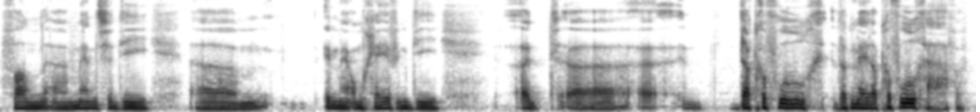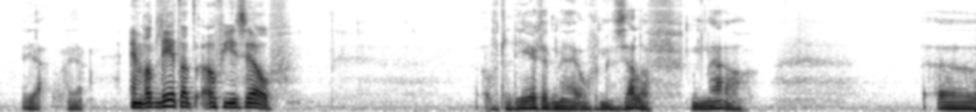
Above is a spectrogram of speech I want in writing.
van mensen die um, in mijn omgeving die het dat gevoel, dat mij dat gevoel gaven. Ja, ja. En wat leert dat over jezelf? Wat leert het mij over mezelf? Nou. Uh,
